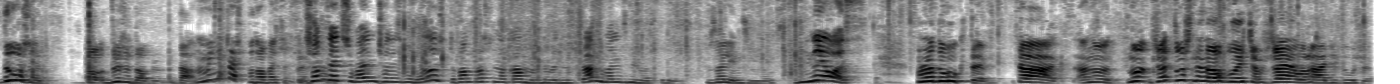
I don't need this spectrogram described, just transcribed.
Дуже, до- дуже добре. Да. Ну мені теж подобається. в Якщо принципі. здається, що в мене нічого не змінилось, то вам просто на камеру не видно. Справді в мене змінилось, подивись. Взагалі не змінилося. Змінилось! Продукти. Так, а ну, ну вже туш не на обличчя, вже раді дуже.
